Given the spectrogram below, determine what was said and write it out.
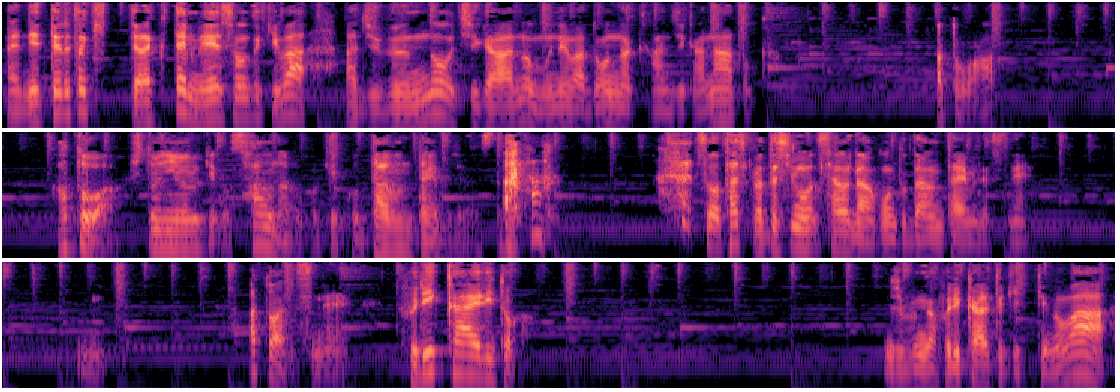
はい、寝てる時じゃなくて、瞑想の時はあ、自分の内側の胸はどんな感じかなとか。あとは？あとは、人によるけど、サウナとか結構ダウンタイムじゃないですか。そう、確か私もサウナは本当ダウンタイムですね。うん。あとはですね、振り返りとか。自分が振り返るときっていうのは、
